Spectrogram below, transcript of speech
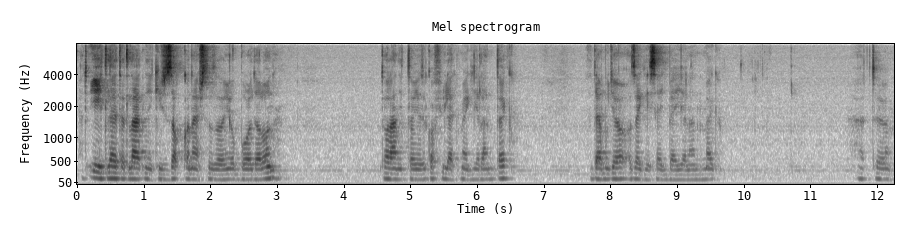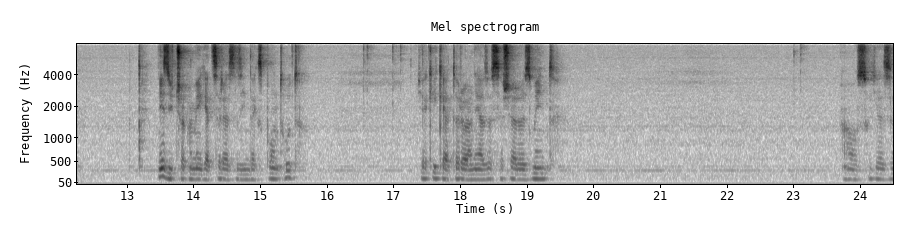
Hát itt lehetett látni egy kis zakkanást az a jobb oldalon. Talán itt, hogy ezek a fülek megjelentek. De amúgy az egész egyben jelent meg. Hát nézzük csak még egyszer ezt az index.hu-t. Ugye ki kell törölni az összes előzményt. Ahhoz, hogy ez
